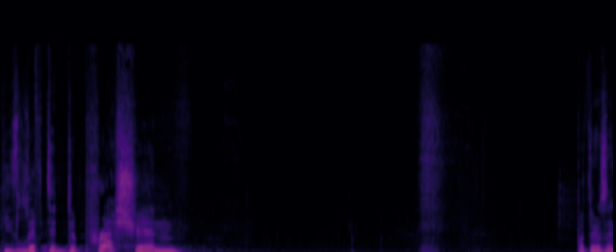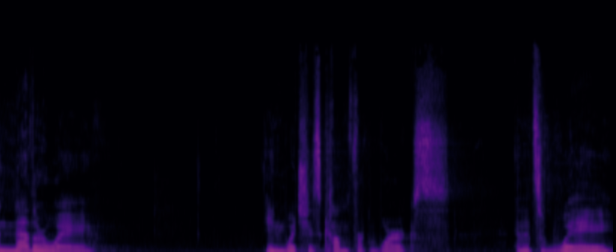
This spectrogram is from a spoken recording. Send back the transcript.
he's lifted depression. But there's another way in which his comfort works, and it's a way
